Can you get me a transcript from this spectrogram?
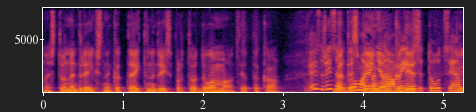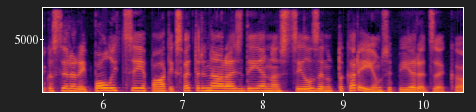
Nu, es to nedrīkstu nekad teikt, nedrīkst par to domāt. Ja, Es drīzāk domāju pieņem, par tām institūcijām, ka... kas ir arī policija, pārtiks veterinārais dienas, cilze. Nu, tā arī jums ir pieredze, ka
